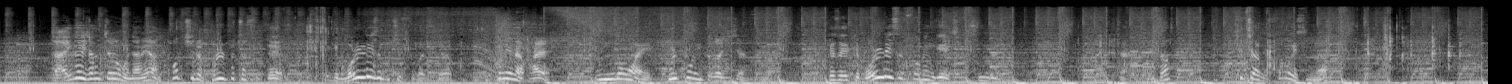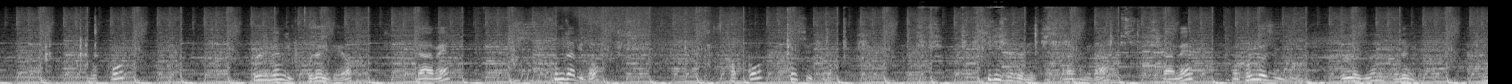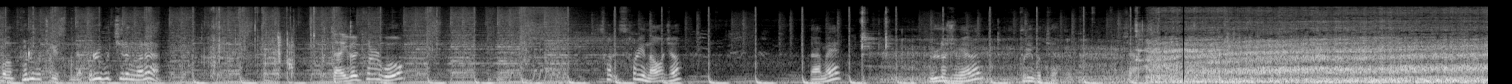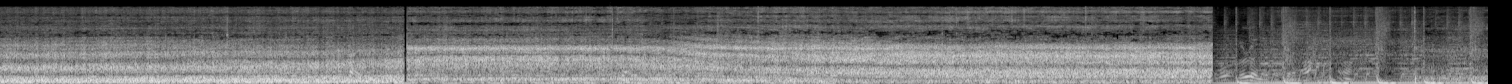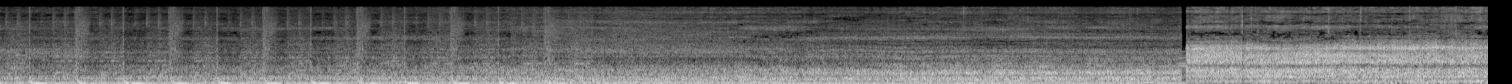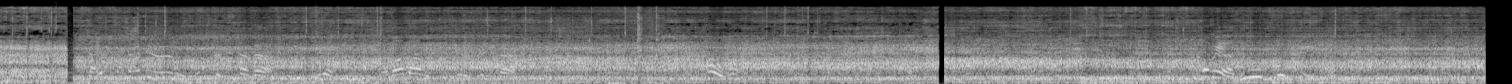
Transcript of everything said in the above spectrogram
자, 이거의 장점은 뭐냐면, 토치를 불을 붙였을 때, 이렇게 멀리서 붙일 수가 있어요. 손이나 발, 운동화에 불뽕이 떨어지지 않습니다. 그래서 이렇게 멀리서 쏘는 게 제일 중요해요. 자, 그래서 실제 한번 쏘보겠습니다. 놓고, 돌리면 이렇게 고정이 돼요. 그 다음에, 손잡이도 잡고 쏠 수 있도록. 길이 조절이 잘 가능합니다. 그 다음에, 돌려주면 됩니다. 돌려주면 고정이 돼요. 자, 한번 불을 붙이겠습니다. 불을 붙이는 거는 자 이걸 털고 소리, 소리 나오죠? 그 다음에 눌러주면 불이 붙어요 자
